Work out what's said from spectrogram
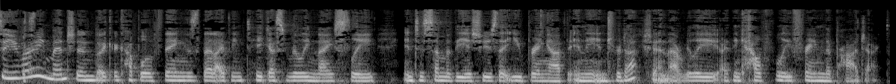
So you've already mentioned like a couple of things that I think take us really nicely into some of the issues that you bring up in the introduction that really I think helpfully frame the project.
